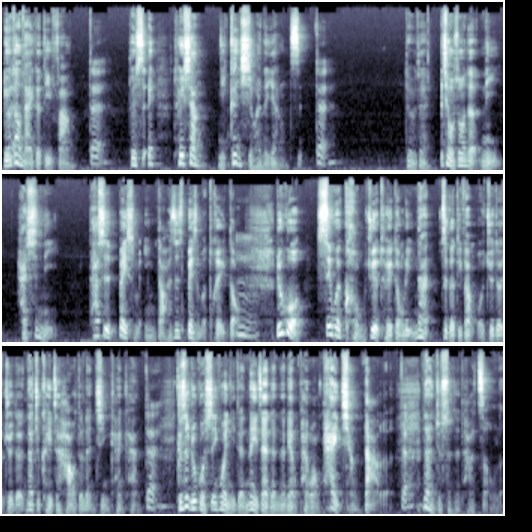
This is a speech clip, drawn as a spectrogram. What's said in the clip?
流到哪一个地方？对对，是哎、推向你更喜欢的样子，对对不对？而且我说的你还是你，它是被什么引导，还是被什么推动？嗯如果是因为恐惧的推动力，那这个地方我觉得觉得那就可以再好好的冷静看看。对可是如果是因为你的内在的能量盼望太强大了，对，那你就顺着它走了，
